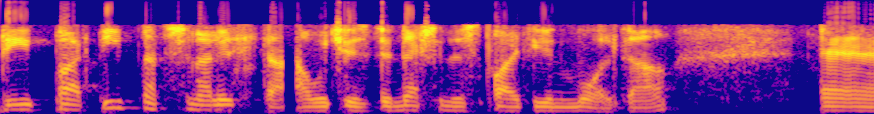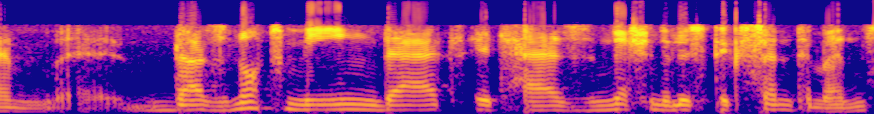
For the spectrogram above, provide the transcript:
The Partit Nacionalista, which is the nationalist party in Malta, um, does not mean that it has nationalistic sentiments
